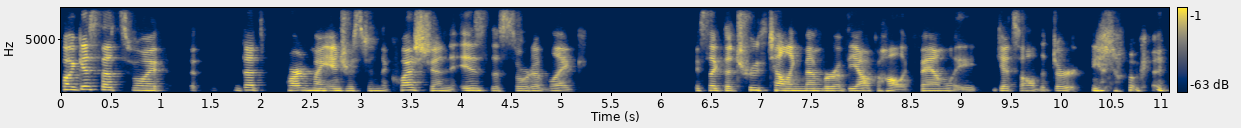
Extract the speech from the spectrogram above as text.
Well, I guess that's why uh, that's part of my interest in the question is the sort of like it's like the truth telling member of the alcoholic family gets all the dirt, you know? Okay.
